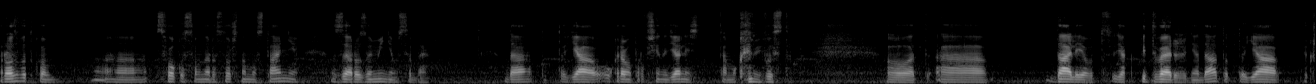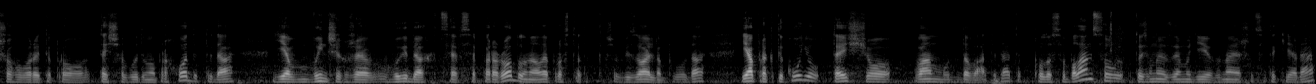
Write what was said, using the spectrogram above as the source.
розвитком, е, з фокусом на ресурсному стані, з розумінням себе. Да? Тобто я окремо професійна діяльність, там окремі виступи. От. А, далі, от, як підтвердження, да? тобто я, якщо говорити про те, що будемо проходити, да? є в інших вже видах це все перероблено, але просто щоб візуально було. Да? Я практикую те, що вам будуть давати. Да? Тобто, колесо балансу, хто зі мною взаємодіяв, знає, що це таке, да?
